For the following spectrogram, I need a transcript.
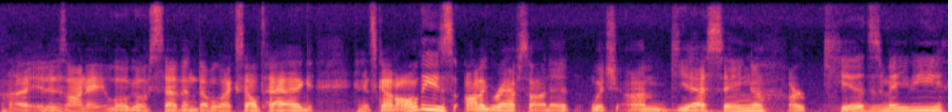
Uh, it is on a Logo 7 double XL tag, and it's got all these autographs on it, which I'm guessing are kids maybe,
